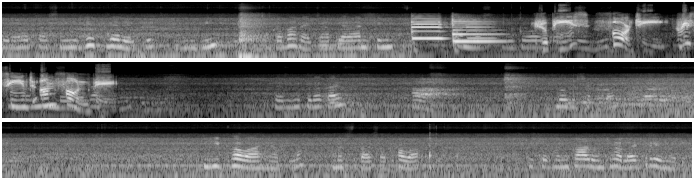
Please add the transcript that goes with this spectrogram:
तर होत असं मी घेतलेलं आहे ते. आणि आता भरायचं. आपल्याला आणखीन Rupees 40 received on phone pay. तर इकडं काय? हा. बघू शकता. ही खवा आहे आपला. मस्त असा खवा. तिथं पण काढून ठेवला ट्रेमध्ये.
